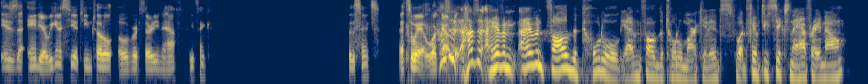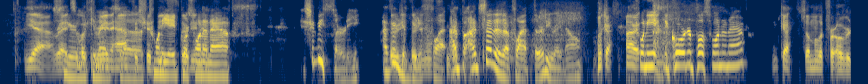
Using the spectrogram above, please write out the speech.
is uh, Andy? Are we going to see a team total over 30 and a half? You think for the Saints? That's the way it'll work How's out. it, how's it? I haven't I haven't followed the total. Yeah, I haven't followed the total market. It's what 56 and a half right now. yeah, So right. you're so looking at and a half. uh, it should be 28 plus 30 one and a half. It should be 30. I think 30, it'd be 30 a flat. Okay. I'd, I'd set it at flat 30 right now. Okay. All right. 28 and a quarter plus one and a half. Okay, so I'm gonna look for over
